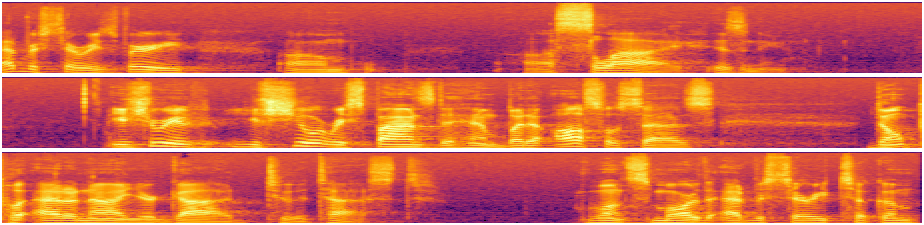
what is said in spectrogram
adversary is very um, uh, sly, isn't he? Yeshua, Yeshua responds to him, but it also says, Don't put Adonai, your God, to the test. Once more, the adversary took him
